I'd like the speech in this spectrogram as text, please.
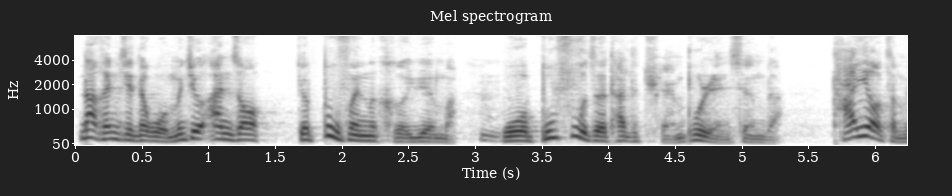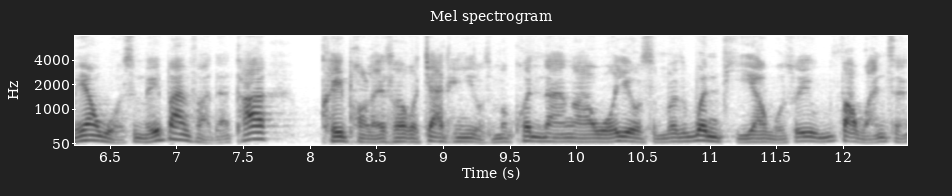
那很简单，我们就按照就部分合约嘛，我不负责他的全部人生的，他要怎么样我是没办法的，他可以跑来说我家庭有什么困难啊，我有什么问题啊，我所以无法完成，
